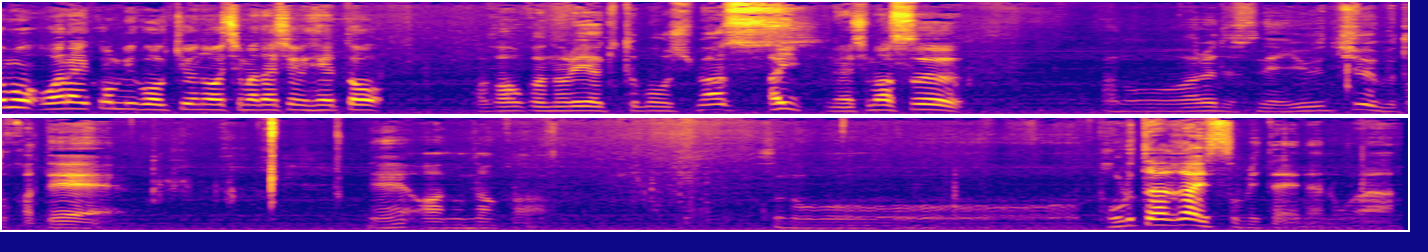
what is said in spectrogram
どうもお笑いコンビ号泣の島田秀平と赤岡典明と申します。はいお願いします。あのあれですね YouTube とかでねあのなんかそのポルターガイストみたいなのが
